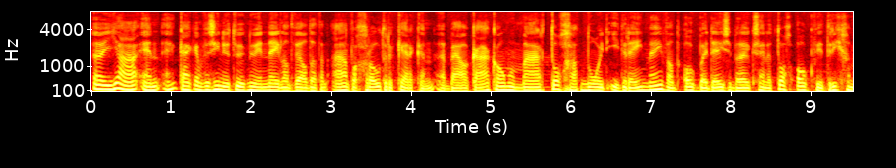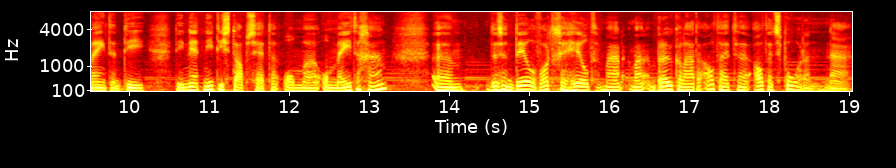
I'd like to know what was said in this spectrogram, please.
Uh, ja, en kijk, en we zien natuurlijk nu in Nederland wel dat een aantal grotere kerken uh, bij elkaar komen, maar toch gaat nooit iedereen mee. Want ook bij deze breuk zijn er toch ook weer drie gemeenten die, die net niet die stap zetten om, om mee te gaan. Um, dus een deel wordt geheeld, maar, maar breuken laten altijd, altijd sporen na.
